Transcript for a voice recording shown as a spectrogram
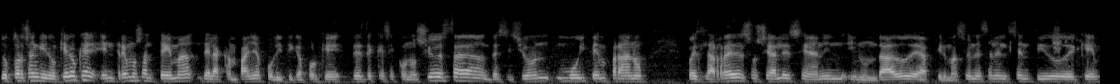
Doctor Sanguino, quiero que entremos al tema de la campaña política, porque desde que se conoció esta decisión muy temprano, pues las redes sociales se han inundado de afirmaciones en el sentido de que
